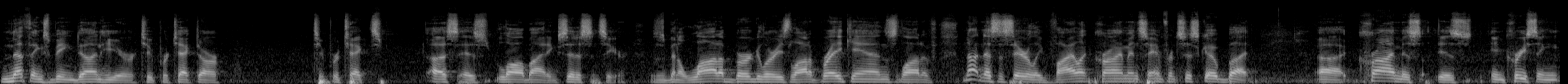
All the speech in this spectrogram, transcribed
nothing's being done here to protect our to protect us as law-abiding citizens here. There's been a lot of burglaries, a lot of break-ins, a lot of not necessarily violent crime in San Francisco, but uh, crime is is increasing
